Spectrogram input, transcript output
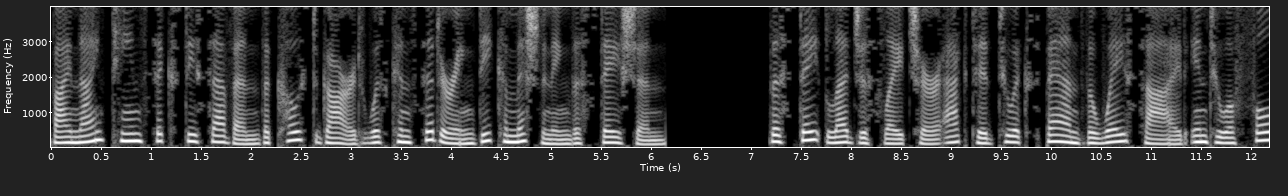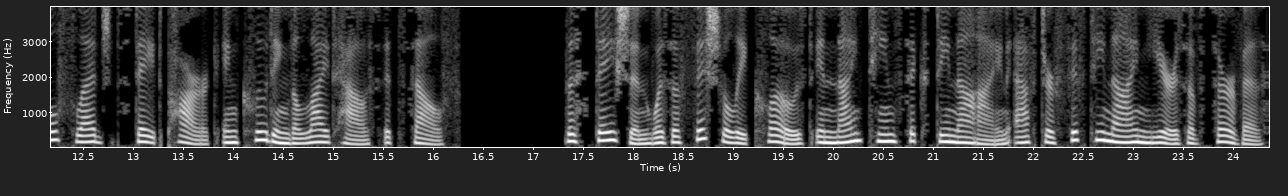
by 1967 the Coast Guard was considering decommissioning the station. The state legislature acted to expand the wayside into a full-fledged state park including the lighthouse itself. The station was officially closed in 1969 after 59 years of service.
